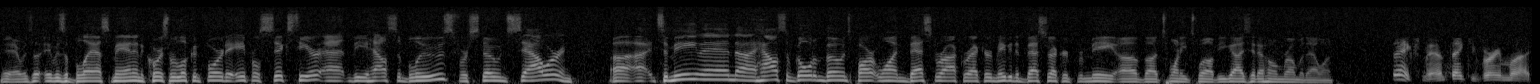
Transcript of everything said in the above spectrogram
Yeah, it was a, it was a blast, man. And of course, we're looking forward to April 6th here at the House of Blues for Stone Sour. And uh, uh, to me, man, uh, House of Gold & Bones Part One, best rock record, maybe the best record for me of uh, 2012. You guys hit a home run with that one. Thanks, man. Thank you very much.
